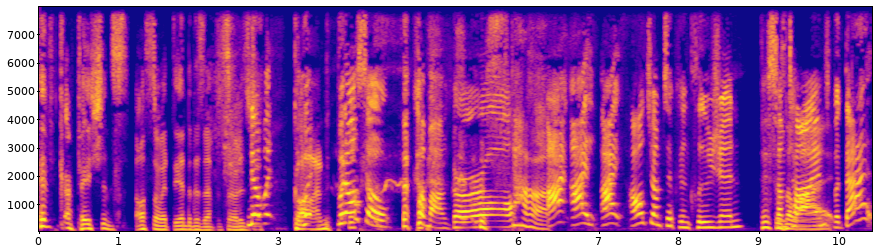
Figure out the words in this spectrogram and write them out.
I think our patience also at the end of this episode is No, but gone. But, but also, come on, girl. Stop. I, I, I, I'll jump to conclusion This is a sometimes, lot. but that,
